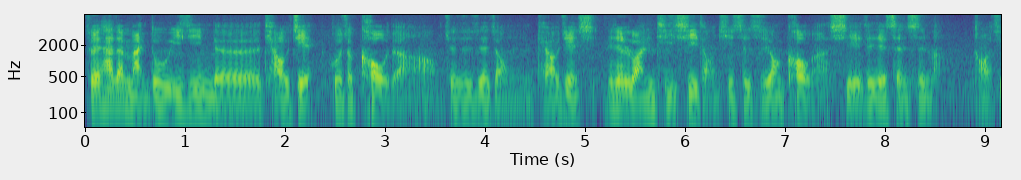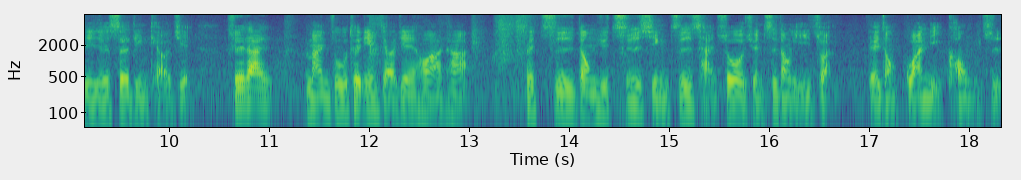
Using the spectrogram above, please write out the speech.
所以它在满足一定的条件或者 code 啊，就是这种条件系那些软体系统其实是用 code 啊写这些程式嘛哦，其实就设定条件。所以它满足特定条件的话，它会自动去执行资产所有权自动移转的一种管理控制。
